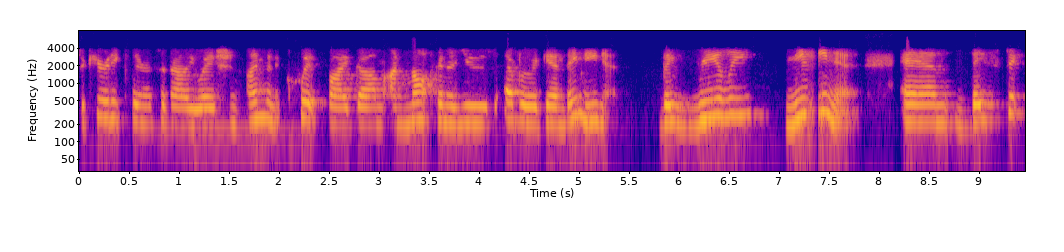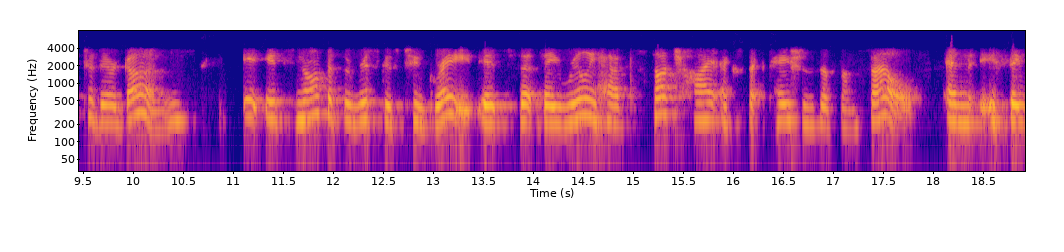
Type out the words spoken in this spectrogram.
security clearance evaluation. I'm going to quit by gum. I'm not going to use ever again. They mean it. They really mean it. And they stick to their guns. It, it's not that the risk is too great. It's that they really have such high expectations of themselves. And if they,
